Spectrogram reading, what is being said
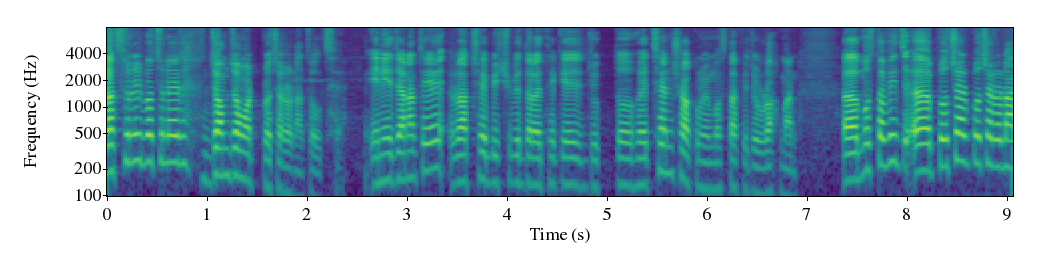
রাকসু নির্বাচনের জমজমাট প্রচারণা চলছে। এ নিয়ে জানাতে রাজশাহী বিশ্ববিদ্যালয় থেকে যুক্ত হয়েছেন সহকর্মী মোস্তাফিজুর রহমান। মোস্তাফিজ প্রচার প্রচারণা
